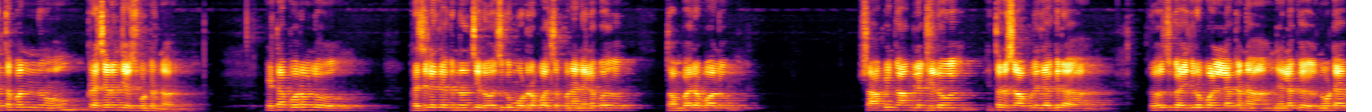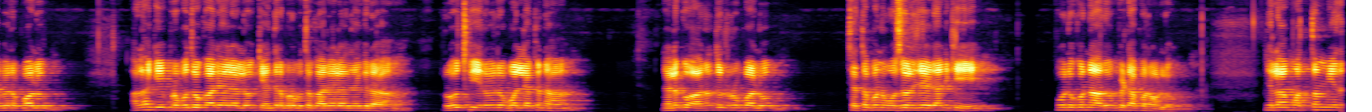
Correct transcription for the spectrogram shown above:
చెత్త పన్ను ప్రచారం చేసుకుంటున్నారు. పిఠాపురంలో ప్రజల దగ్గర నుంచి రోజుకు మూడు రూపాయలు చొప్పున నెలకు తొంభై రూపాయలు షాపింగ్ కాంప్లెక్స్లు ఇతర షాపుల దగ్గర రోజుకు ఐదు రూపాయల లెక్కన నెలకు నూట యాభై రూపాయలు. అలాగే ప్రభుత్వ కార్యాలయాలు కేంద్ర ప్రభుత్వ కార్యాలయాల దగ్గర రోజుకి ఇరవై రూపాయల లెక్కన నెలకు ఆరు వందల రూపాయలు చెత్త పన్ను వసూలు చేయడానికి పూనుకున్నారు పిఠాపురంలో. ఇలా మొత్తం మీద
